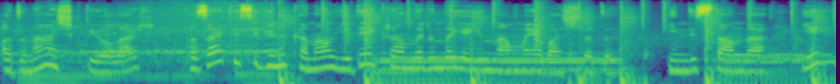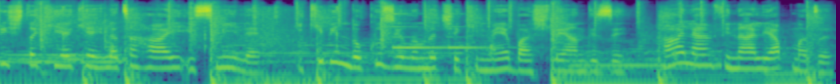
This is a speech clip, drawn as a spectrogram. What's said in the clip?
Adına Aşk Diyorlar, pazartesi günü Kanal 7 ekranlarında yayınlanmaya başladı. Hindistan'da Yehrishtakiya Kehlata Hai ismiyle 2009 yılında çekilmeye başlayan dizi halen final yapmadı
